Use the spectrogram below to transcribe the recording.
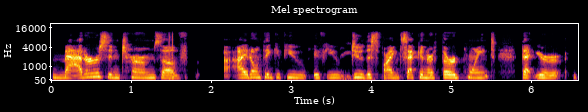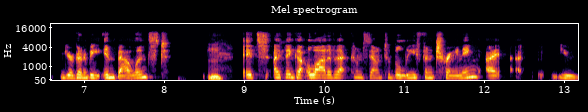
matters in terms of I don't think if you if you do the spine second or third point that you're you're going to be imbalanced. Mm. It's I think a lot of that comes down to belief and training. I you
